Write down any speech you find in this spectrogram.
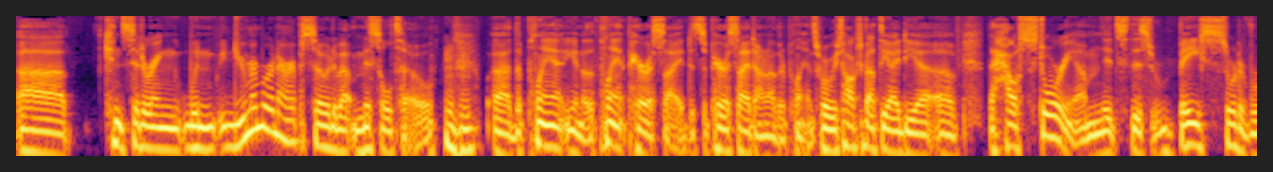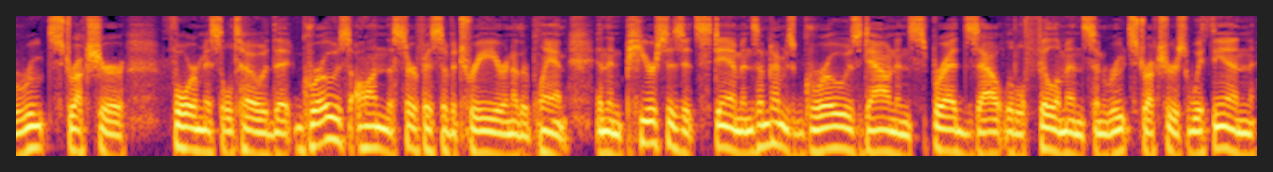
Uh, considering when do you remember in our episode about mistletoe mm-hmm. uh, the plant you know the plant parasite it's a parasite on other plants where we talked about the idea of the haustorium it's this base sort of root structure for mistletoe that grows on the surface of a tree or another plant and then pierces its stem and sometimes grows down and spreads out little filaments and root structures within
